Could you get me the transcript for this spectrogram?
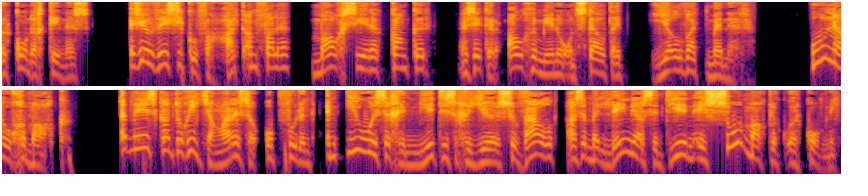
verkondig kennis, is jou risiko vir hartaanvalle, maagsere, kanker en seker algemene ontstelteheid heelwat minder. Hoe nou gemaak? 'n Mens kan tog nie jare se opvoeding en eeue se genetiese geheue sowel as 'n millennia se DNA so maklik oorkom nie.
